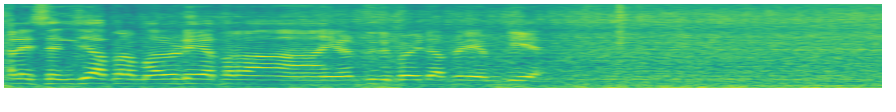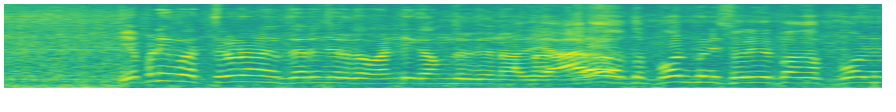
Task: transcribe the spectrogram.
வேலையை செஞ்சு அப்புறம் மறுபடியும் அப்புறம் எடுத்துகிட்டு போயிட்டு அப்படியே எம்டியை எப்படிங்க திருடனுக்கு தெரிஞ்சிருக்க வண்டி அது கம்ந்துருக்கு யாரோ ஒருத்தர் ஃபோன் பண்ணி சொல்லியிருப்பாங்க. ஃபோன்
